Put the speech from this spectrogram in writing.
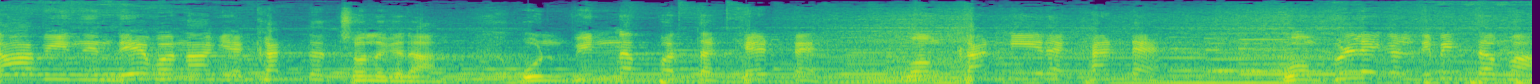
தாவீதின் தேவனாகிய கத்தர் சொல்லுகிறார். உன் விண்ணப்பத்தை கேட்டேன். உன் கண்ணீரை கண்ட உன் பிள்ளைகள் நிமித்தமா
